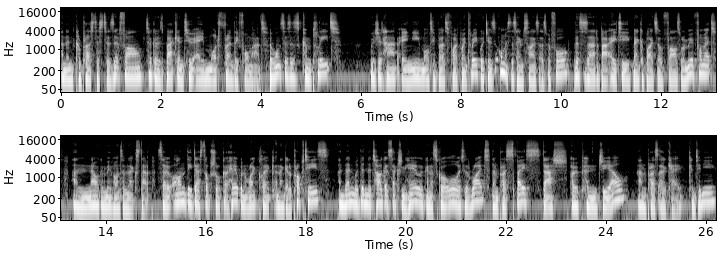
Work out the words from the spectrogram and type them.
and then compress this to a zip file so it goes back into a mod friendly format. So once this is complete we should have a new Multiverse 5.3 which is almost the same size as before. This is at about 80 megabytes of files removed from it and now we're going to move on to the next step. So on the desktop shortcut here we're going to right click and then go to properties and then within the target section here we're going to scroll all the way to the right then press space dash OpenGL and press OK. Continue.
